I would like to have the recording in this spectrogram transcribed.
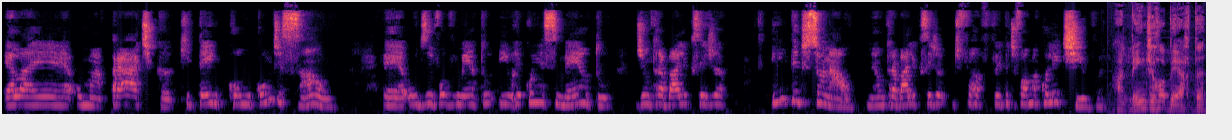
ela é uma prática que tem como condição é, o desenvolvimento e o reconhecimento de um trabalho que seja intencional, né? um trabalho que seja de forma, feito de forma coletiva. Além de Roberta,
